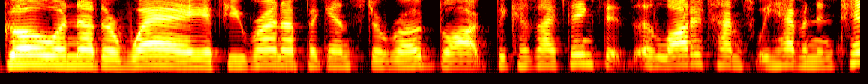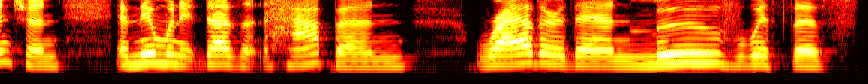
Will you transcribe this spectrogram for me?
go another way if you run up against a roadblock because I think that a lot of times we have an intention and then when it doesn't happen rather than move with the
